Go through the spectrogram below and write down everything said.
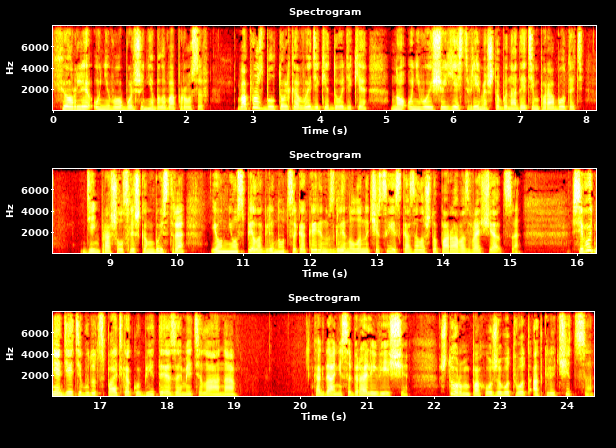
Херли у него больше не было вопросов. Вопрос был только в Эдике-Додике, но у него еще есть время, чтобы над этим поработать. День прошел слишком быстро, и он не успел оглянуться, как Эрин взглянула на часы и сказала, что пора возвращаться. «Сегодня дети будут спать, как убитые», — заметила она, когда они собирали вещи. «Шторм, похоже, вот-вот отключится».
